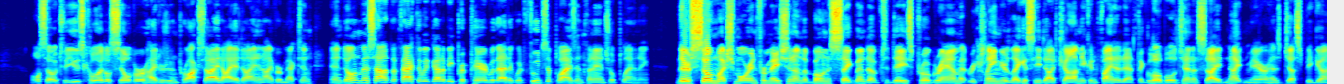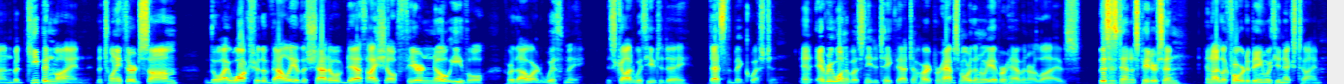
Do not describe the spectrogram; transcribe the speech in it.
Also, to use colloidal silver, hydrogen peroxide, iodine, and ivermectin. And don't miss out the fact that we've got to be prepared with adequate food supplies and financial planning. There's so much more information on the bonus segment of today's program at reclaimyourlegacy.com. You can find it at The Global Genocide Nightmare Has Just Begun. But keep in mind the 23rd Psalm Though I walk through the valley of the shadow of death, I shall fear no evil, for thou art with me. Is God with you today? That's the big question. And every one of us need to take that to heart, perhaps more than we ever have in our lives. This is Dennis Peterson, and I look forward to being with you next time.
